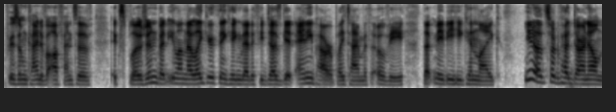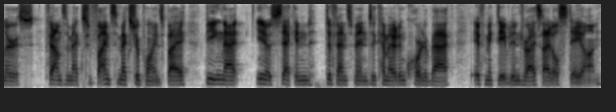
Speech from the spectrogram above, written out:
for some kind of offensive explosion. But Elon, I like your thinking that if he does get any power play time with Ovi, that maybe he can like, you know, sort of how Darnell Nurse found some extra find some extra points by being that, you know, second defenseman to come out and quarterback if McDavid and Draisaitl stay on.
